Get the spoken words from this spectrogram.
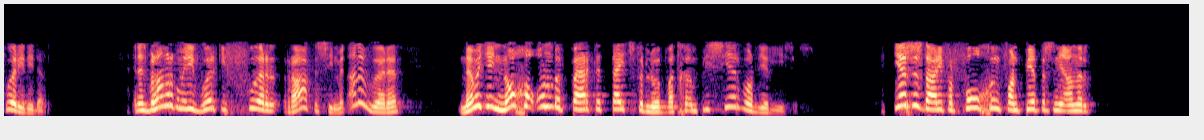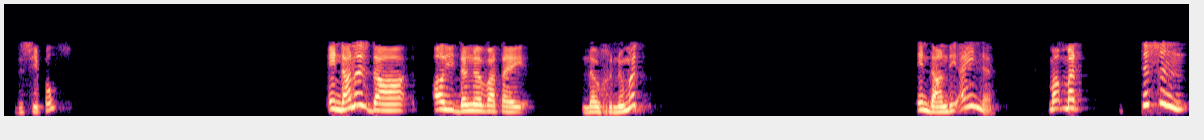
Voor hierdie ding. En dit is belangrik om hierdie woordjie voor raak te sien. Met ander woorde, nou het jy nog 'n onbeperkte tydsverloop wat geïmpliseer word deur Jesus. Eers is daar die vervolging van Petrus en die ander disippels. En dan is daar al die dinge wat hy nou genoem het. En dan die einde. Maar maar tussen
